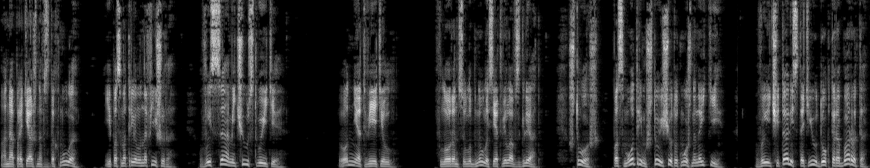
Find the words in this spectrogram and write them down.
Она протяжно вздохнула и посмотрела на Фишера. «Вы сами чувствуете?» Он не ответил. Флоренс улыбнулась и отвела взгляд. «Что ж, посмотрим, что еще тут можно найти. Вы читали статью доктора Баррета,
